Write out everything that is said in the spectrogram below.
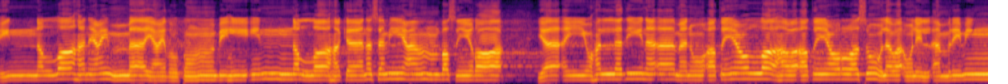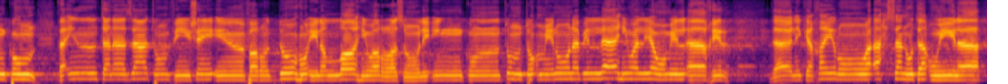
ان الله نعم ما يعظكم به ان الله كان سميعا بصيرا يا ايها الذين امنوا اطيعوا الله واطيعوا الرسول واولي الامر منكم فان تنازعتم في شيء فردوه إلى الله والرسول ان كنتم تؤمنون بالله واليوم الآخر ذلك خير واحسن تاويلا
